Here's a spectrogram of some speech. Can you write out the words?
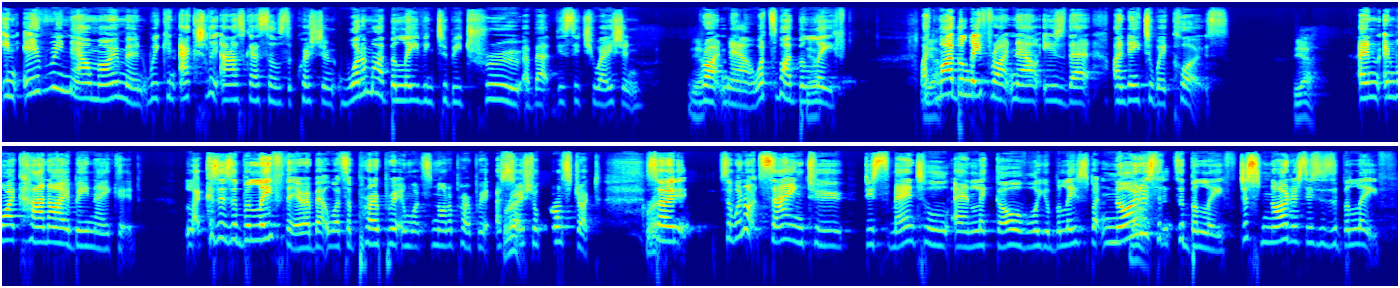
in every now moment, we can actually ask ourselves the question, what am I believing to be true about this situation yep. right now? What's my belief? Yep. Like yep. my belief right now is that I need to wear clothes. Yeah. And and why can't I be naked? Like because there's a belief there about what's appropriate and what's not appropriate a Correct. social construct Correct. so so we're not saying to dismantle and let go of all your beliefs but notice no. that it's a belief just notice this is a belief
